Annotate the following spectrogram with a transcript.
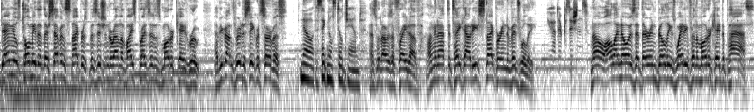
Daniels told me that there's seven snipers positioned around the Vice President's motorcade route. Have you gotten through to Secret Service? no, the signal's still jammed. That's what I was afraid of. I'm gonna have to take out each sniper individually. You have their positions? No, all I know is that they're in buildings waiting for the motorcade to pass.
